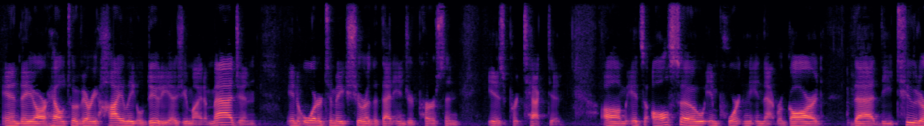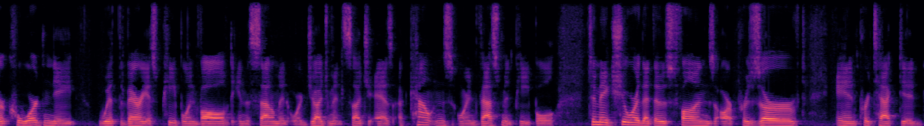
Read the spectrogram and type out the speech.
and they are held to a very high legal duty, as you might imagine, in order to make sure that that injured person is protected. Um, it's also important in that regard that the tutor coordinate with the various people involved in the settlement or judgment, such as accountants or investment people, to make sure that those funds are preserved and protected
